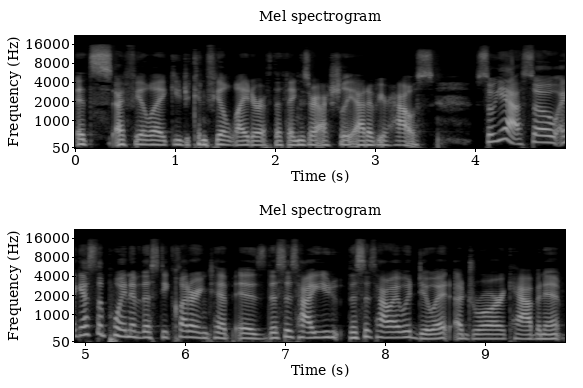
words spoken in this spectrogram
it's I feel like you can feel lighter if the things are actually out of your house. So yeah, so I guess the point of this decluttering tip is this is how you this is how I would do it: a drawer, a cabinet.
